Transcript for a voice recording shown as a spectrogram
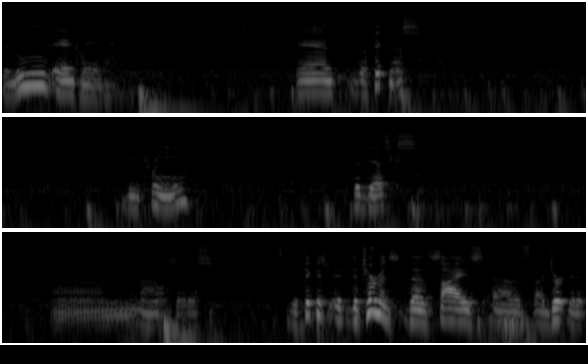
removed and cleaned. And the thickness between the discs. Um, I don't want to say this. The thickness it determines the size of uh, dirt that it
